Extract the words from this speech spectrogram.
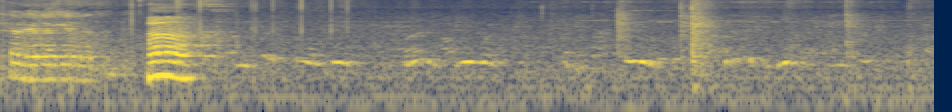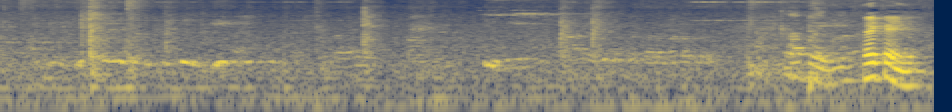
शाळेला गेलं तर. का पाहिजे काय?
